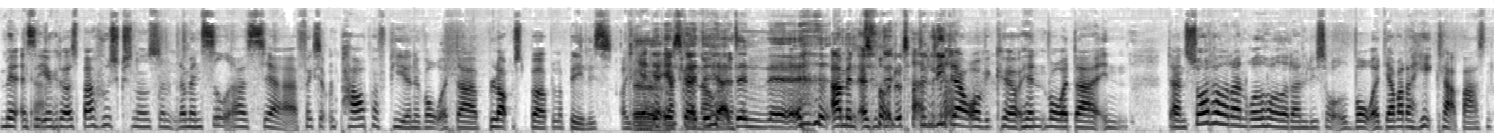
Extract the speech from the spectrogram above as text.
Men altså, Ja. jeg kan da også bare huske sådan noget som, når man sidder og ser for eksempel Powerpuff-pigerne, hvor at der er blomst, boble og bellis. Og Ja, ja, ja. Jeg elsker, at det her, den... Øh, Ah, men altså, det, det, tager er lige derover vi kører hen, hvor at der er en, der er en sorthåret, der er en rødhåret, og der er en lyshåret, hvor at jeg var der helt klart bare sådan,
